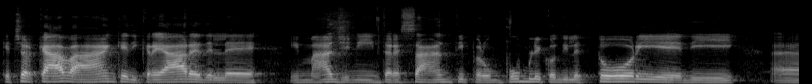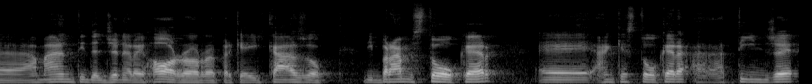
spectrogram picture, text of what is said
che cercava anche di creare delle immagini interessanti per un pubblico di lettori e di eh, amanti del genere horror, perché il caso di Bram Stoker, eh, anche Stoker attinge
